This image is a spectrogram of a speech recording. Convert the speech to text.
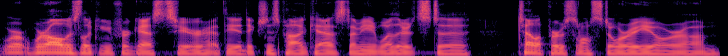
we're we're always looking for guests here at the Addictions Podcast. I mean, whether it's to tell a personal story or um,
